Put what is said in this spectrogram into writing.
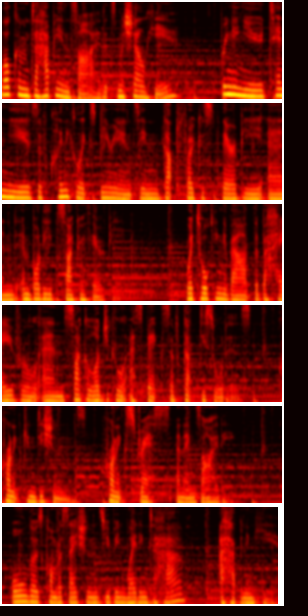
Welcome to Happy Inside. It's Michelle here, bringing you 10 years of clinical experience in gut focused therapy and embodied psychotherapy. We're talking about the behavioural and psychological aspects of gut disorders, chronic conditions, chronic stress, and anxiety. All those conversations you've been waiting to have are happening here.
